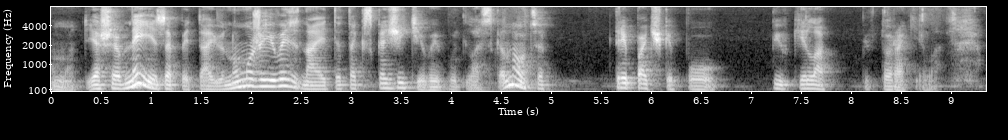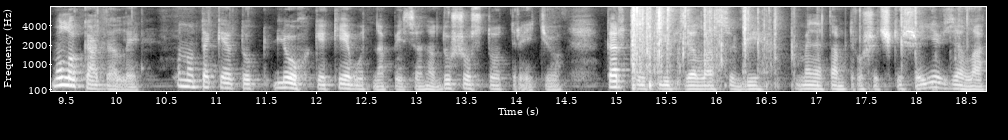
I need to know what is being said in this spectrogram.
От. Я ще в неї запитаю, ну, може, і ви знаєте, так скажіть і ви, будь ласка. Ну, це три пачки по пів кіла, півтора кіла. Молока дали. Воно таке то легке, кевут написано, до 6-3. Картоплі взяла собі. У мене там трошечки ще є, взяла.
